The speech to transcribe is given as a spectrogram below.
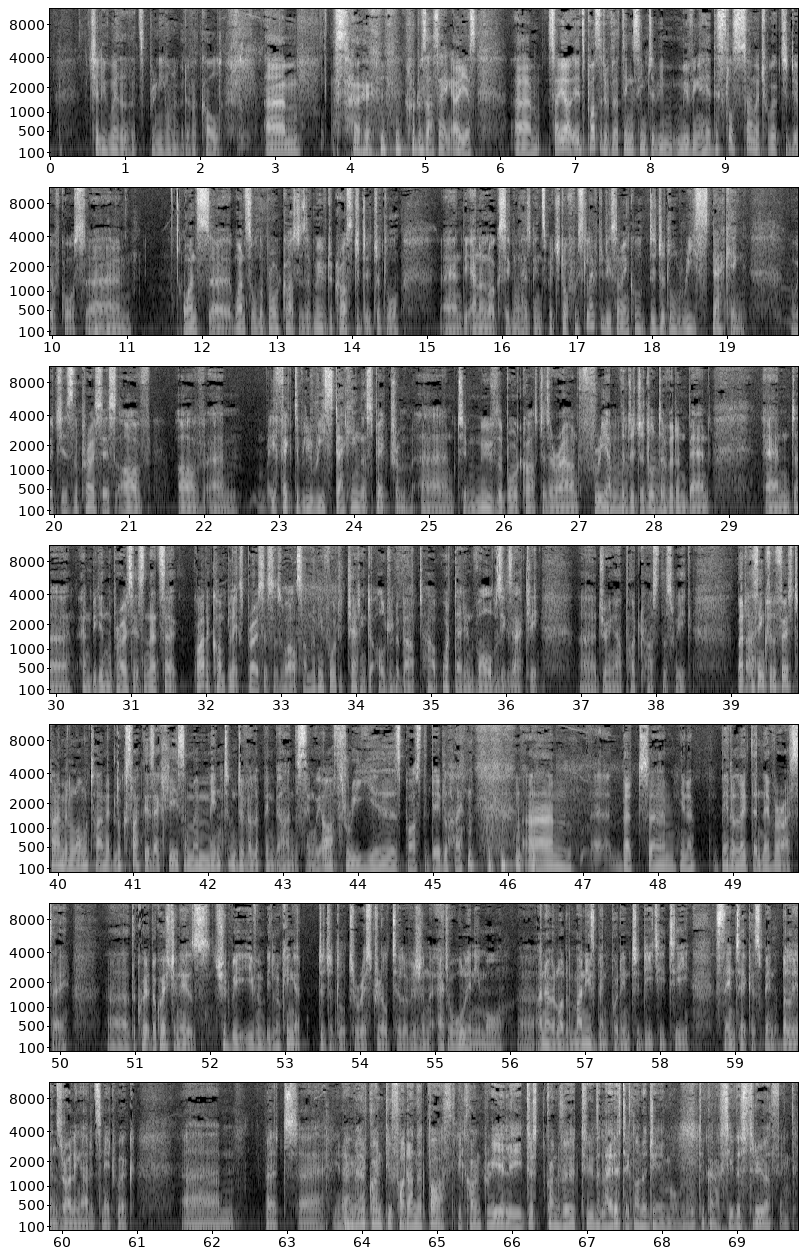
chilly weather that's bringing on a bit of a cold. Um, so, what was I saying? Oh, yes. Um, so, yeah, it's positive that things seem to be moving ahead. There's still so much work to do, of course. Um, once, uh, once all the broadcasters have moved across to digital and the analog signal has been switched off, we still have to do something called digital restacking, which is the process of, of, um, effectively restacking the spectrum um, to move the broadcasters around, free up the digital dividend band, and uh, and begin the process. And that's a quite a complex process as well. So I'm looking forward to chatting to Aldred about how what that involves exactly uh, during our podcast this week. But I think for the first time in a long time, it looks like there's actually some momentum developing behind this thing. We are three years past the deadline, um, but um, you know, better late than never, I say. Uh, the que- the question is, should we even be looking at digital terrestrial television at all anymore? Uh, I know a lot of money's been put into DTT. Sentech has spent billions rolling out its network. Um, but uh, you know, we may have gone too far down that path. We can't really just convert to the latest technology anymore. We need to kind of see this through. I think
